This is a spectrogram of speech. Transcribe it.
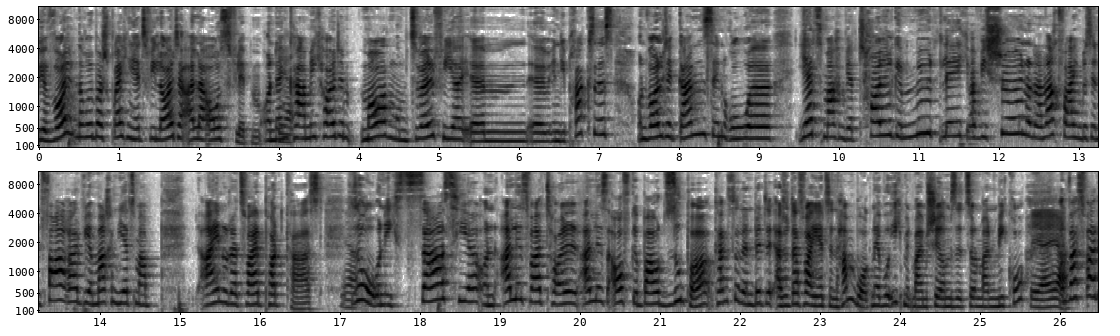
wir wollten darüber sprechen jetzt, wie Leute alle ausflippen. Und dann ja. kam ich heute Morgen um zwölf hier ähm, äh, in die Praxis und wollte ganz in Ruhe, jetzt machen wir toll, gemütlich, wie schön. Und danach fahre ich ein bisschen Fahrrad. Wir machen jetzt mal ein oder zwei Podcasts. Ja. So, und ich saß hier und alles war toll, alles aufgebaut, super. Kannst du denn bitte, also das war jetzt in Hamburg, ne, wo ich mit meinem Schirm sitze und meinem Mikro. Ja, ja. Und was war denn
